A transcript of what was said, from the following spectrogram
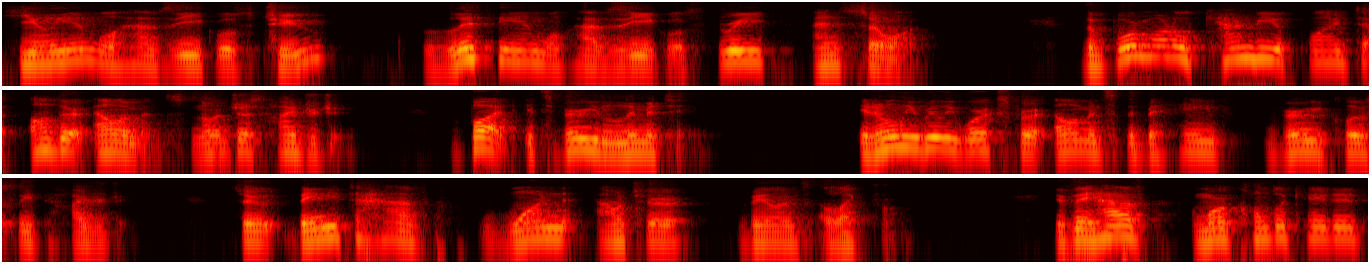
Helium will have Z equals 2. Lithium will have Z equals 3, and so on. The Bohr model can be applied to other elements, not just hydrogen, but it's very limiting. It only really works for elements that behave very closely to hydrogen. So they need to have one outer valence electron. If they have a more complicated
